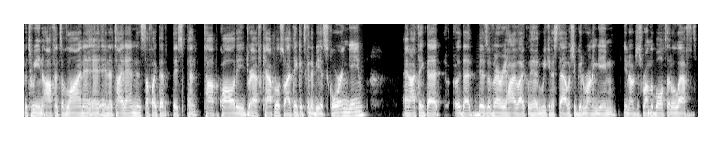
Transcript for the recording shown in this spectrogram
between offensive line and, and a tight end and stuff like that. They spent top quality draft capital, so I think it's going to be a scoring game. And I think that uh, that there's a very high likelihood we can establish a good running game. You know, just run the ball to the left,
